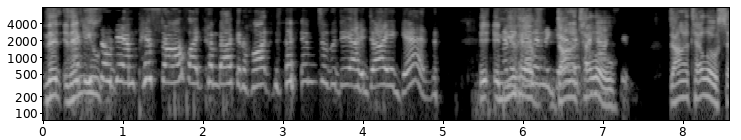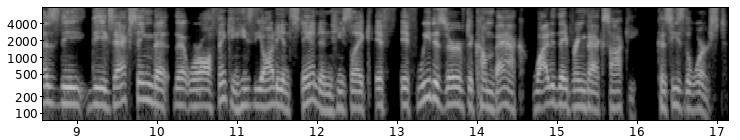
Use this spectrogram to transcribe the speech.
and then and then I'd be you so damn pissed off. I'd come back and haunt him till the day I die again. and, and And you again have and again if I had donatello donatello says the the exact thing that that we're all thinking. He's the audience stand-in. He's like if if we deserve to come back why did they bring back saki? Because he's the worst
